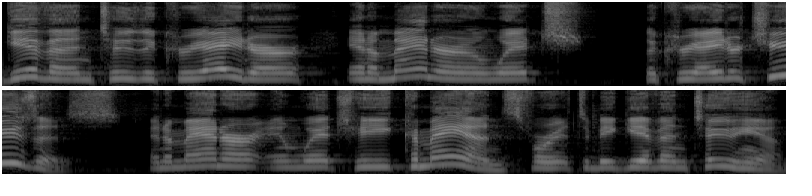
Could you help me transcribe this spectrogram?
given to the Creator in a manner in which the Creator chooses, in a manner in which He commands for it to be given to Him.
